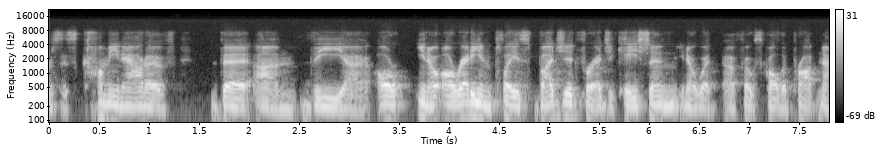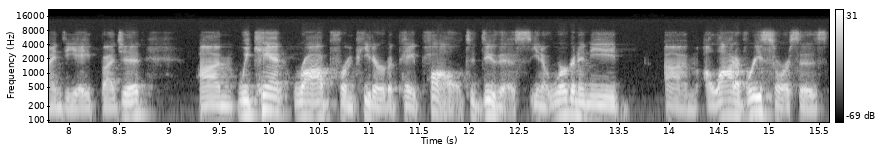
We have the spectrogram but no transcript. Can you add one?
is coming out of the um, the uh, all, you know already in place budget for education. You know what uh, folks call the Prop 98 budget. Um, we can't rob from Peter to pay Paul to do this. You know we're going to need um, a lot of resources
